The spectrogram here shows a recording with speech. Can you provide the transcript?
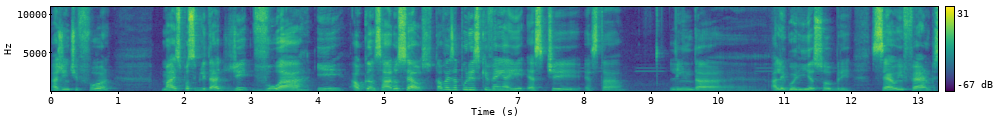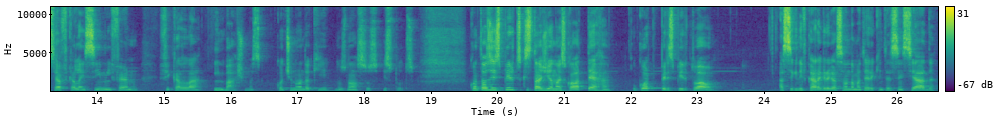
a gente for, mais possibilidade de voar e alcançar os céus. Talvez é por isso que vem aí este, esta linda eh, alegoria sobre céu e inferno, que o céu fica lá em cima, o inferno fica lá embaixo. Mas continuando aqui nos nossos estudos. Quanto aos espíritos que estagiam na escola Terra, o corpo perispiritual a significar a agregação da matéria quintessenciada,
